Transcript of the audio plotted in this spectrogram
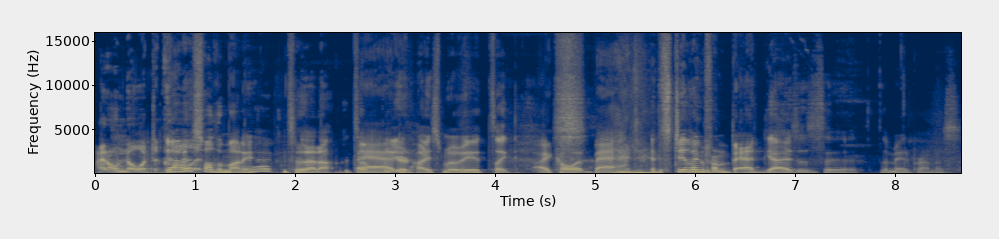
I don't know what to Yeah, call that's it. all the money. I consider that a it's Bad. a weird heist movie. It's like I call it bad. it's stealing from bad guys is uh, the main premise.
